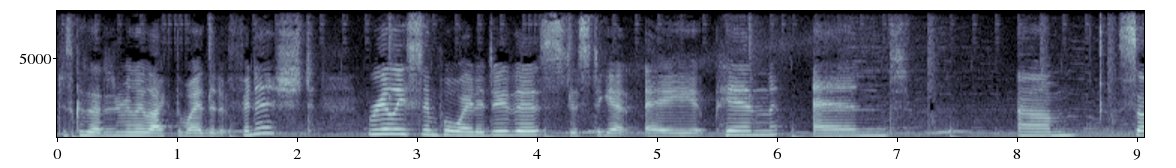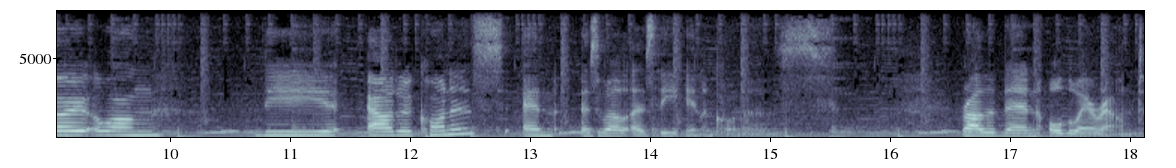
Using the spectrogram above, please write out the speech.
just because I didn't really like the way that it finished. Really simple way to do this, just to get a pin and um, sew along the outer corners and as well as the inner corners rather than all the way around.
